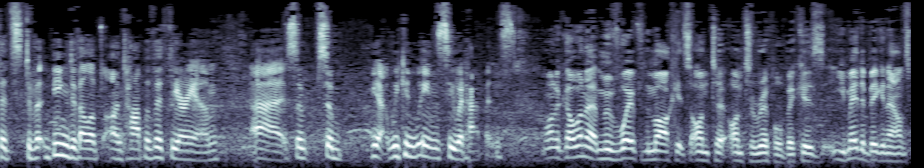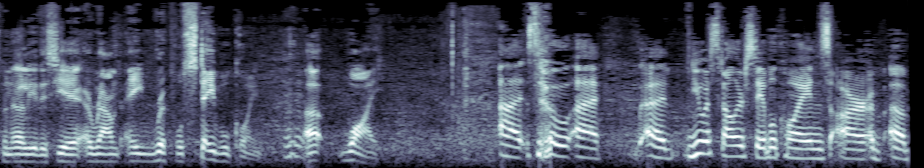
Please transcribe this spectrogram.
that's de being developed on top of Ethereum. Uh, so, so yeah, we can wait and see what happens. Monica, I want to move away from the markets onto onto Ripple because you made a big announcement earlier this year around a Ripple stablecoin. Mm -hmm. uh, why? Uh, so uh, uh, U.S. dollar stablecoins are a, a,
